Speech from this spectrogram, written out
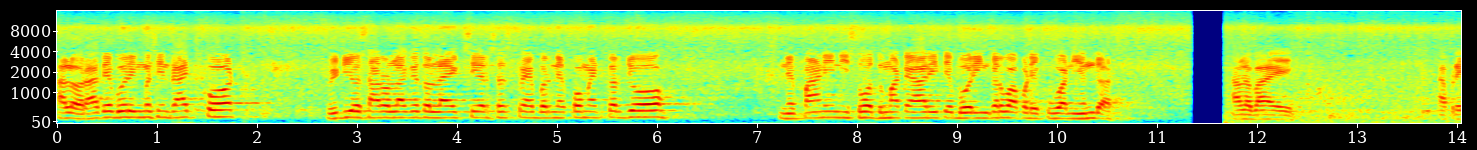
Hello, Radhe boring machine Rajkot. Video સારો લાગે તો લાઈક શેર સબસ્ક્રાઈબરને કોમેન્ટ કરજો. ને પાણીની શોધ માટે આ રીતે બોરિંગ કરવા પડે કૂવાની અંદર. હાલો ભાઈ આપણે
